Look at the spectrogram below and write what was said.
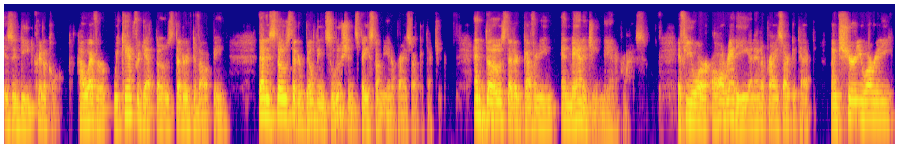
is indeed critical. However, we can't forget those that are developing, that is those that are building solutions based on the enterprise architecture, and those that are governing and managing the enterprise. If you are already an enterprise architect, I'm sure you already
